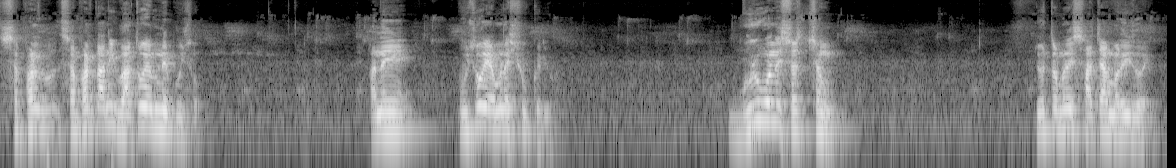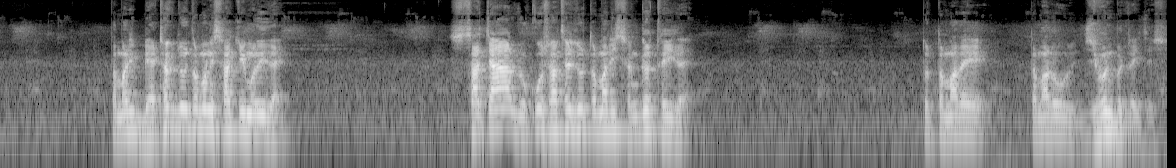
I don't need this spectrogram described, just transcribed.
સફળ, સફળતાની વાતો એમને પૂછો. અને પૂછો એમણે શું કર્યું? ગુરુ અને સત્સંગ. જો તમને સાચા મળી જાય તમારી બેઠક જો તમને સાચી મળી જાય, સાચા લોકો સાથે જો તમારી સંગત થઈ જાય, તો તમારે તમારું જીવન બદલાઈ જશે.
